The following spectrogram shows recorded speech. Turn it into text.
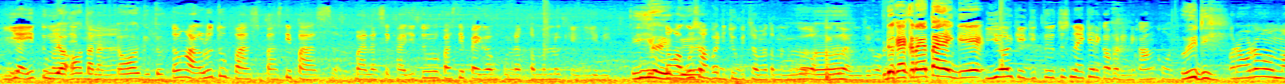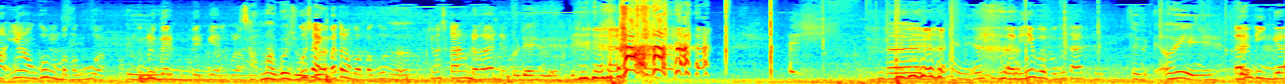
Iya, itu Iya, oh tanah. Oh, gitu. tau nggak lu tuh pas pasti pas manasik haji tuh lu pasti pegang pundak temen lu kayak gini Iya, tau nggak gue sampai dicubit sama temen gue waktu itu anjir waktu Udah kayak kereta ya, Ge. iya kayak gitu terus naiknya naik apa naik angkot Widih. orang-orang sama maknya gue sama bapak gue gue beli ber berbian pulang Sama gue juga. gue sayang banget sama bapak gue Heeh. cuma sekarang udah gak ada Udah, udah. udah. Ini? tadinya bapak gue satu Tapi, oh iya. sekarang tiga.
